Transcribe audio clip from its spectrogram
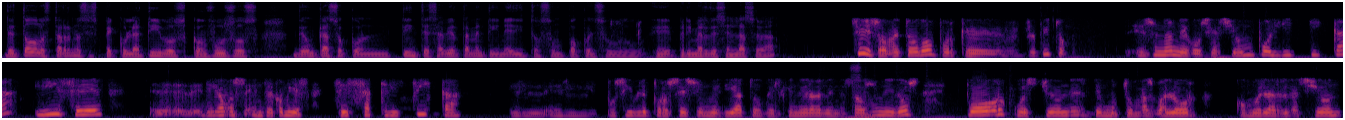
de todos los terrenos especulativos, confusos, de un caso con tintes abiertamente inéditos, un poco en su eh, primer desenlace, ¿va? Sí, sobre todo porque, repito, es una negociación política y se, eh, digamos, entre comillas, se sacrifica el, posible proceso inmediato del general en Estados Unidos por cuestiones de mucho más valor, como es la relación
